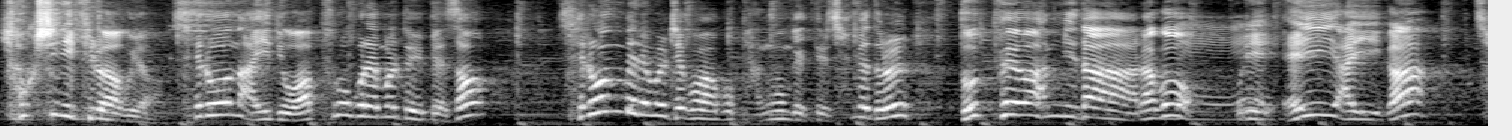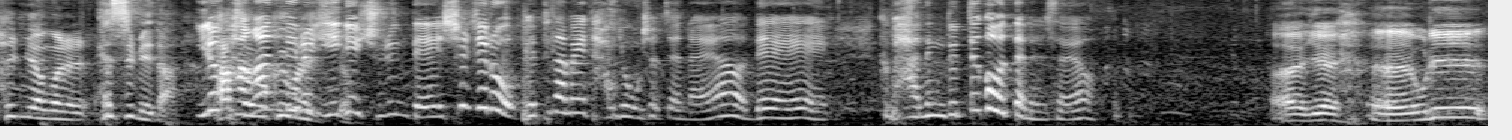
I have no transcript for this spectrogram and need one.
혁신이 필요하고요. 새로운 아이디어와 프로그램을 도입해서 새로운 매력을 제공하고 방문객들의 참여도를 높여야 합니다라고 네. 우리 AI가 설명을 했습니다. 이런 박수 한번 크게 방안들을 보내주시죠. 얘기해 주는데 실제로 베트남에 다녀오셨잖아요. 네. 그 반응도 뜨거웠다면서요. 아, 예, 에, 우리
